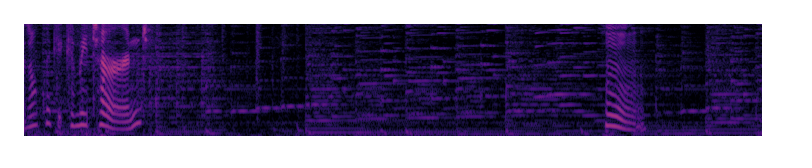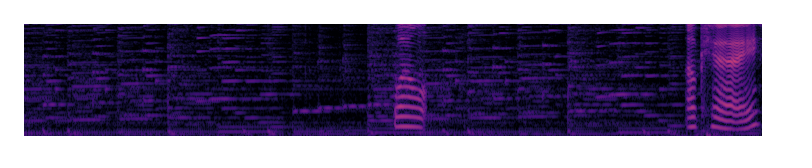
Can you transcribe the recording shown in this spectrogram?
don't think it can be turned. Hmm. Well... Okay.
